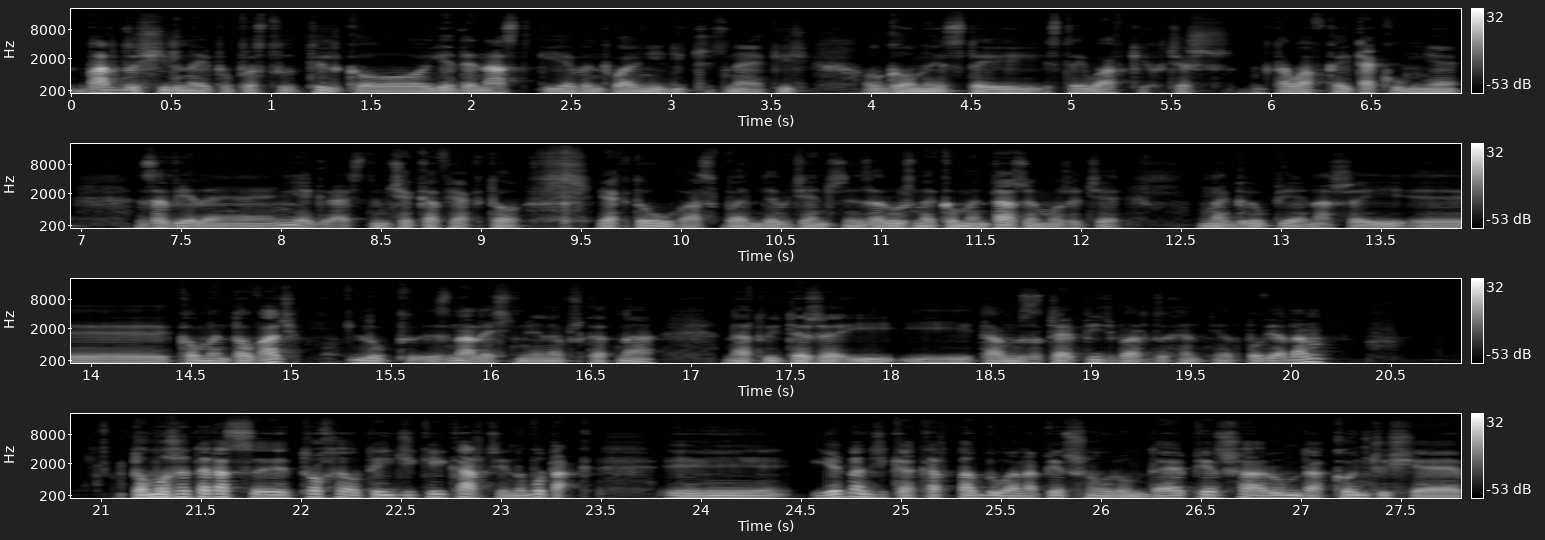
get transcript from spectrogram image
bardzo silnej, po prostu tylko jedenastki, ewentualnie liczyć na jakieś ogony z tej, z tej ławki, chociaż ta ławka i tak u mnie za wiele nie gra. Jestem ciekaw, jak to, jak to u Was. Będę wdzięczny za różne komentarze. Możecie na grupie naszej yy, komentować lub znaleźć mnie na przykład na, na Twitterze i, i tam zaczepić. Bardzo chętnie odpowiadam. To może teraz y, trochę o tej dzikiej karcie, no bo tak, y, jedna dzika karta była na pierwszą rundę, pierwsza runda kończy się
